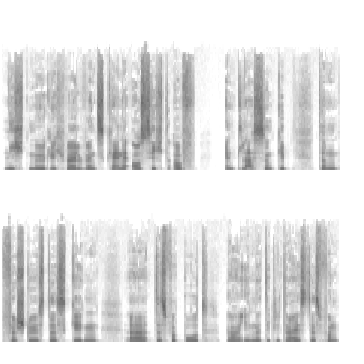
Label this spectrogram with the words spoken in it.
nicht möglich, weil wenn es keine Aussicht auf Entlassung gibt, dann verstößt das gegen äh, das Verbot. Äh, in Artikel 3 ist das von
